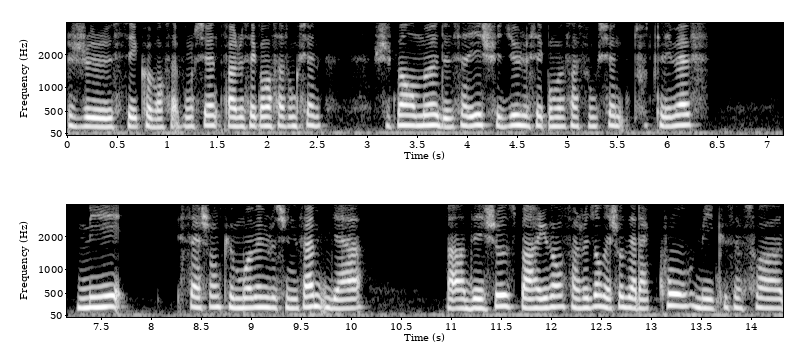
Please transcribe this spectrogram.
je sais comment ça fonctionne. Enfin, je sais comment ça fonctionne je suis pas en mode ça y est, je suis Dieu, je sais comment ça fonctionne, toutes les meufs. Mais sachant que moi-même je suis une femme, il y a ben, des choses, par exemple, enfin je veux dire des choses à la con, mais que ça soit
